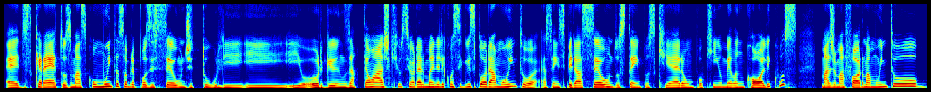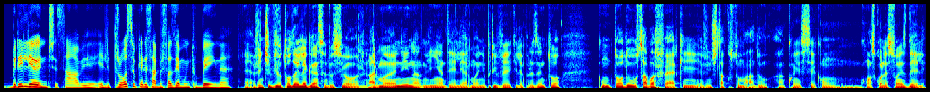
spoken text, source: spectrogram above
é, discretos, mas com muita sobreposição de tule e, e organza. Então acho que o senhor Armani ele conseguiu explorar muito essa inspiração dos tempos que eram um pouquinho melancólicos, mas de uma forma muito brilhante, sabe? Ele trouxe o que ele sabe fazer muito bem, né? É, a gente viu toda a elegância do senhor Armani na linha dele Armani Privé que ele apresentou, com todo o savoir-faire que a gente está acostumado a conhecer com, com as coleções dele.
